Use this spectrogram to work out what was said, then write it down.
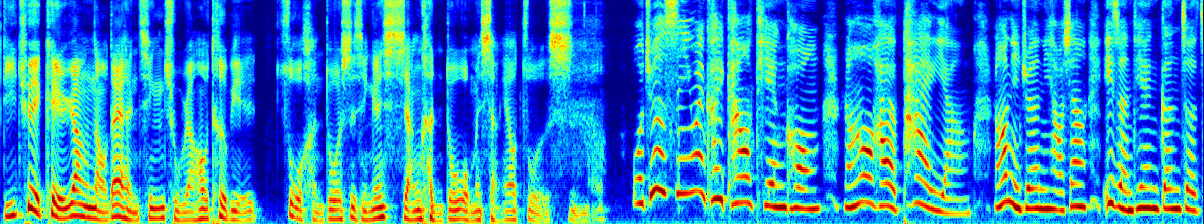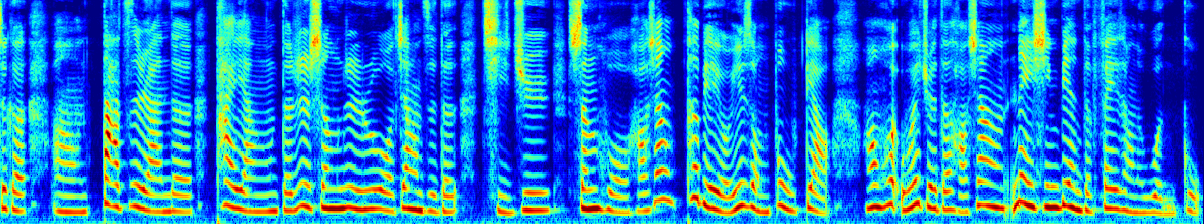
的确可以让脑袋很清楚，然后特别？做很多事情跟想很多我们想要做的事吗？我觉得是因为可以看到天空，然后还有太阳，然后你觉得你好像一整天跟着这个嗯大自然的太阳的日升日落这样子的起居生活，好像特别有一种步调，然后会我会觉得好像内心变得非常的稳固。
